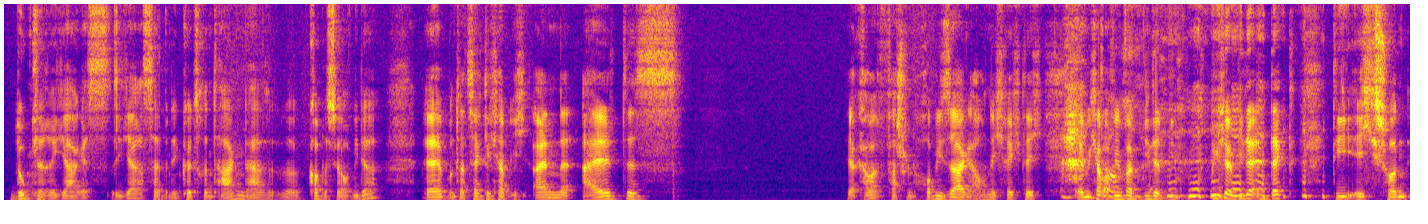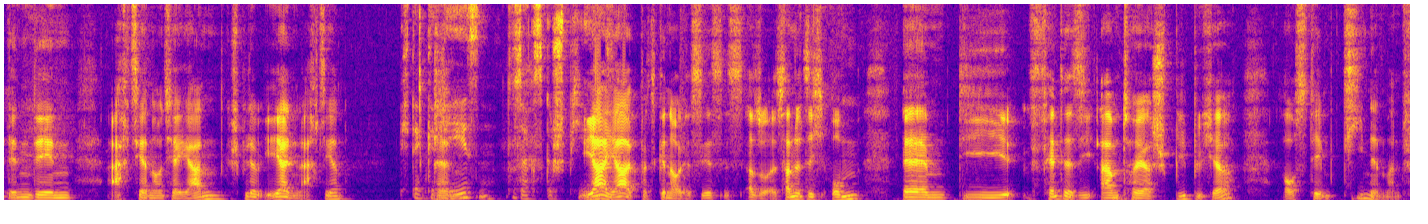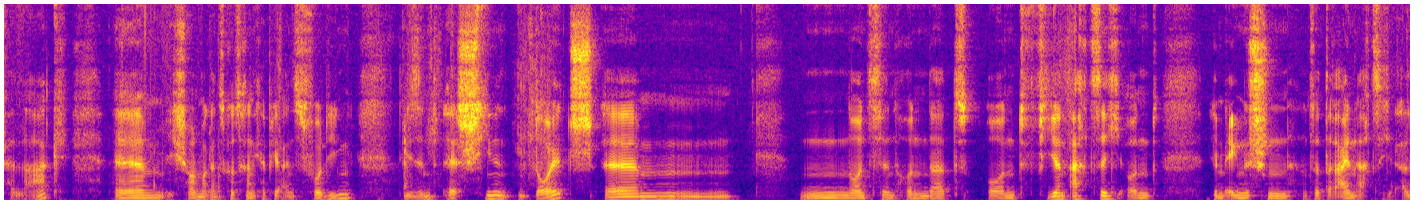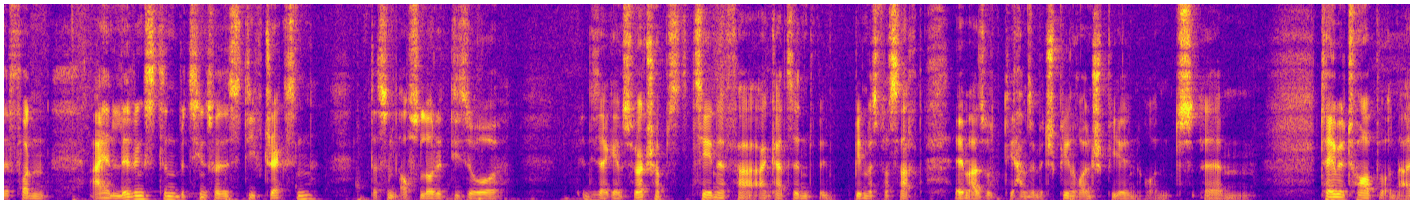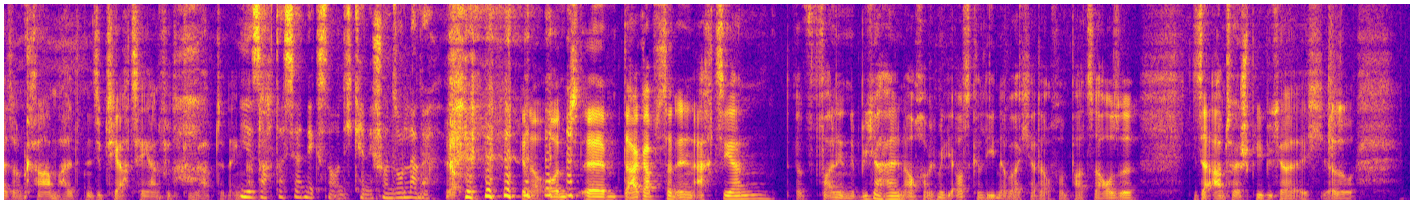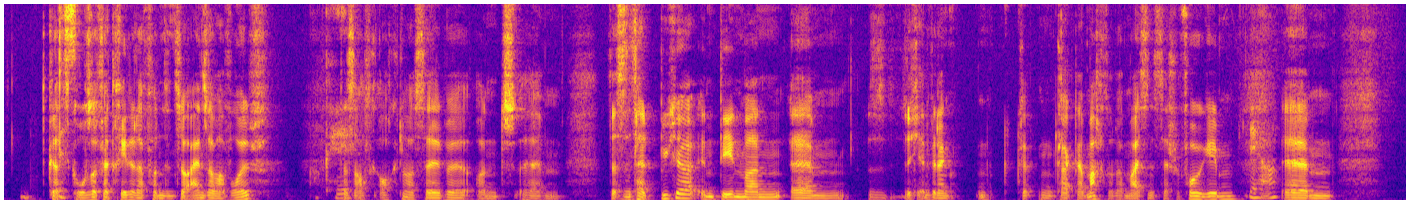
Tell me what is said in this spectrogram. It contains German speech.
dunklere Jahres, Jahreszeit mit den kürzeren Tagen, da äh, kommt das ja auch wieder. Äh, und tatsächlich habe ich ein altes ja, kann man fast schon Hobby sagen, auch nicht richtig. Ähm, ich habe auf jeden Fall wieder Bücher wiederentdeckt, die ich schon in den 80er, 90er Jahren gespielt habe, eher in den 80ern. Ich denke, lesen. Du sagst gespielt. Ähm, Ja, ja, genau. Es, es, ist, also, es handelt sich um ähm, die Fantasy-Abenteuer-Spielbücher aus dem Thienemann Verlag. Ähm, ich schaue mal ganz kurz rein. Ich habe hier eins vorliegen. Die sind erschienen in Deutsch ähm, 1984 und im Englischen 1983. Alle von Ian Livingston bzw. Steve Jackson. Das sind auch so Leute, die so in dieser Games Workshop-Szene verankert sind, wem das was sagt. Ähm, also die haben sie mit Spielen, Rollenspielen und ähm, Tabletop und all so ein Kram halt in den 70er, 80er Jahren viel zu tun gehabt in England. Ihr sagt das ja nichts ne? und ich kenne dich schon so lange. Ja, genau. Und ähm, da gab es dann in den 80ern, äh, vor allem in den Bücherhallen auch, habe ich mir die ausgeliehen, aber ich hatte auch so ein paar zu Hause, diese Abenteuerspielbücher. Ich, also ganz Es- große Vertreter davon sind so Einsamer Wolf. Okay. Das ist auch, auch genau dasselbe. Und ähm, das sind halt Bücher, in denen man ähm, sich entweder einen, einen Charakter macht oder meistens ist der schon vorgegeben. Ja. Ähm,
